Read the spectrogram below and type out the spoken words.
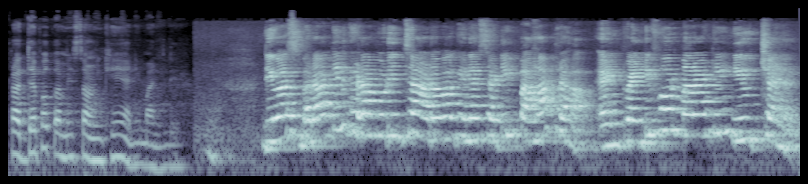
प्राध्यापक अमित साळुंखे यांनी मानले. दिवसभरातील घडामोडींचा आढावा घेण्यासाठी पाहत रहा N twenty four Marathi news channel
